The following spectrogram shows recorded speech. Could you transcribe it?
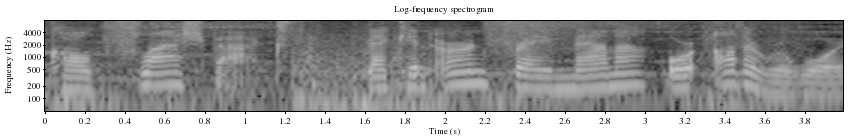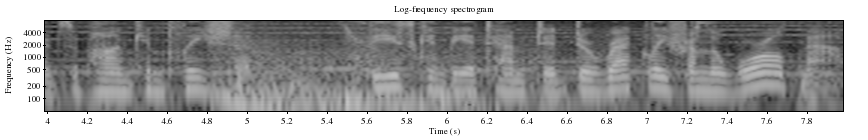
called flashbacks, that can earn Frey mana or other rewards upon completion. These can be attempted directly from the world map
